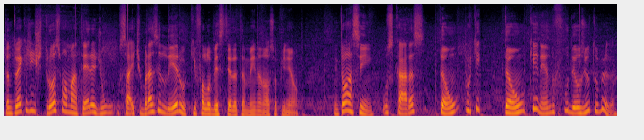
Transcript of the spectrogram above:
Tanto é que a gente trouxe uma matéria de um site brasileiro que falou besteira também, na nossa opinião. Então, assim, os caras estão porque estão querendo foder os youtubers, né?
